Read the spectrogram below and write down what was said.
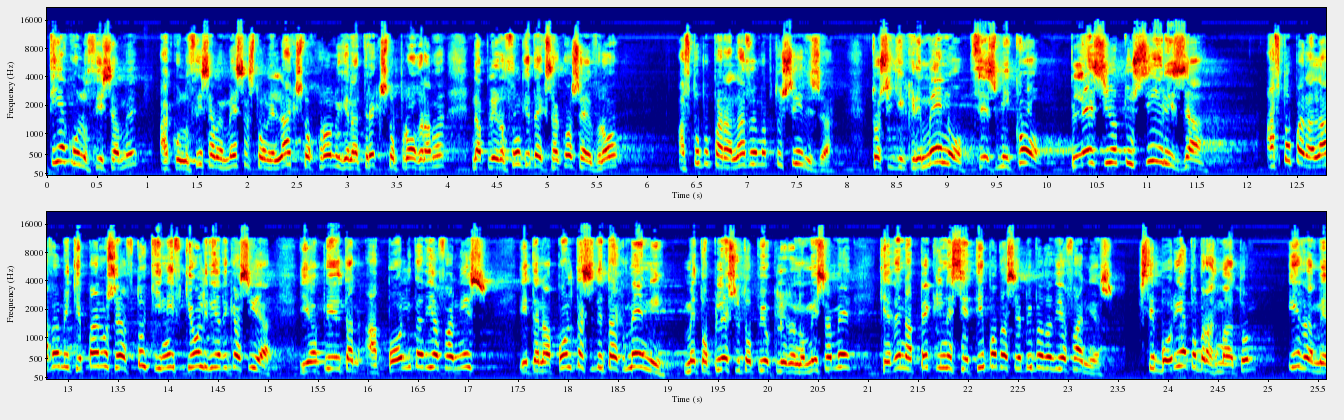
Τι ακολουθήσαμε, ακολουθήσαμε μέσα στον ελάχιστο χρόνο για να τρέξει το πρόγραμμα να πληρωθούν και τα 600 ευρώ αυτό που παραλάβαμε από το ΣΥΡΙΖΑ. Το συγκεκριμένο θεσμικό πλαίσιο του ΣΥΡΙΖΑ. Αυτό παραλάβαμε και πάνω σε αυτό κινήθηκε όλη η διαδικασία, η οποία ήταν απόλυτα διαφανής, ήταν απόλυτα συντεταγμένη με το πλαίσιο το οποίο κληρονομήσαμε και δεν απέκλεινε σε τίποτα σε επίπεδο διαφάνειας. Στην πορεία των πραγμάτων είδαμε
